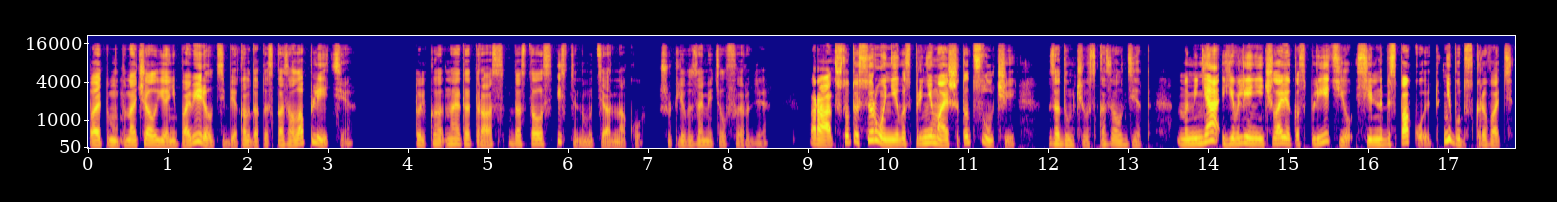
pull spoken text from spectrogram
Поэтому поначалу я не поверил тебе, когда ты сказал о плете. Только на этот раз досталось истинному Тиарнаку, шутливо заметил Ферди. Рад, что ты с иронией воспринимаешь этот случай, задумчиво сказал дед. Но меня явление человека с плетью сильно беспокоит, не буду скрывать.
